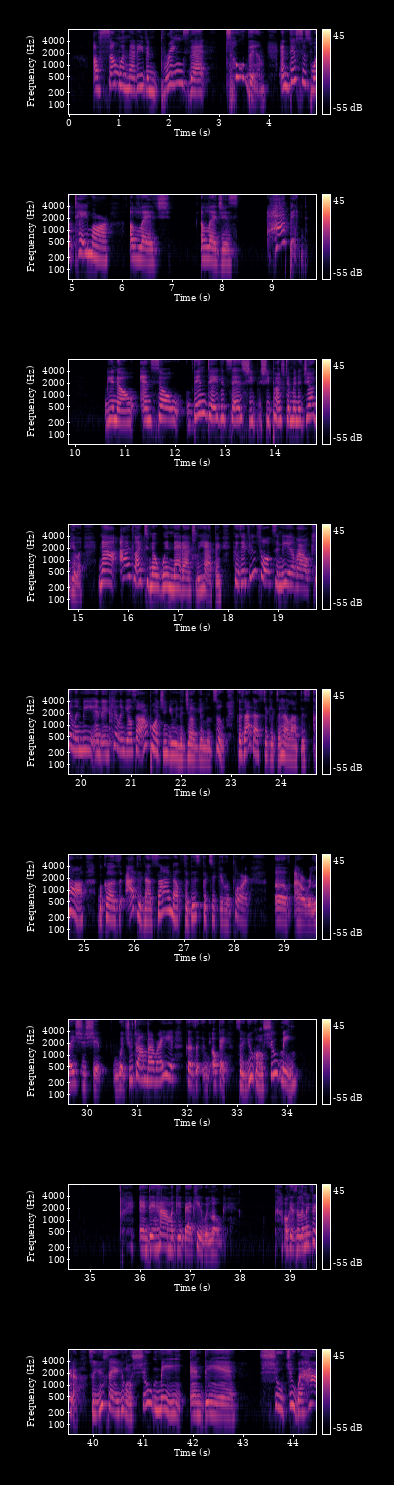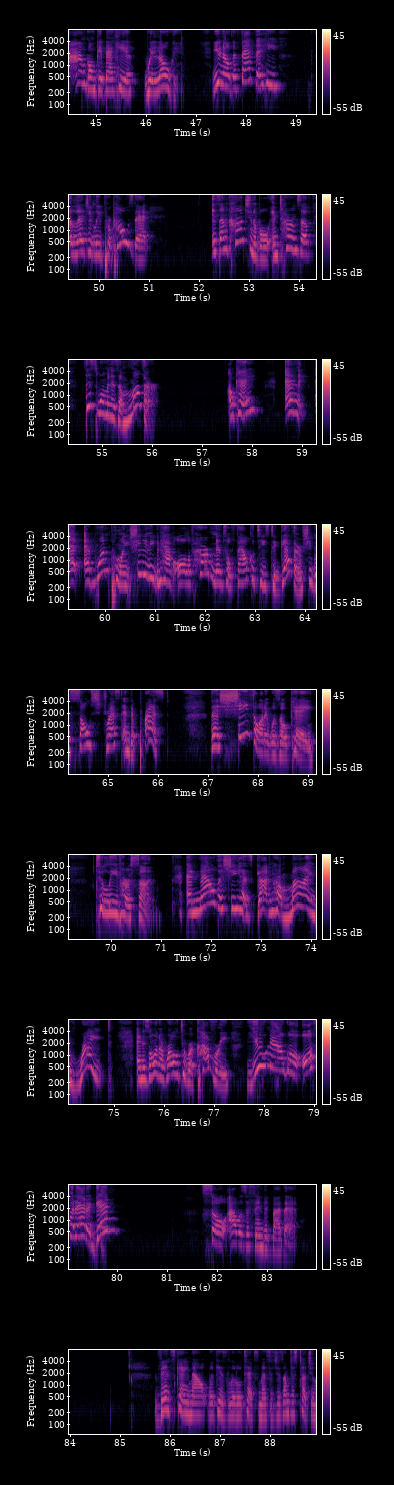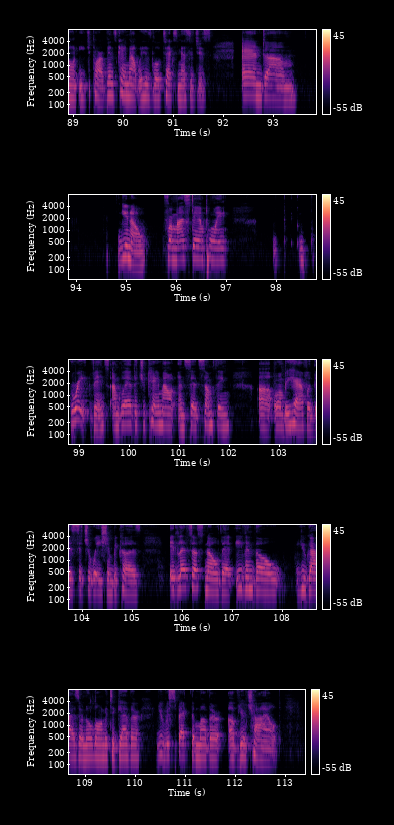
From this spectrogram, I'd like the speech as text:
of someone that even brings that to them. And this is what Tamar allege, alleges happened you know and so then david says she she punched him in the jugular. Now i'd like to know when that actually happened because if you talk to me about killing me and then killing yourself i'm punching you in the jugular too because i got to get the hell out this car because i did not sign up for this particular part of our relationship. What you talking about right here? Because okay so you gonna shoot me and then how i'm gonna get back here with logan Okay, so let me figure it out. So you saying you're gonna shoot me and then shoot you, but how I'm gonna get back here with Logan? You know, the fact that he allegedly proposed that is unconscionable in terms of this woman is a mother. Okay? And at, at one point, she didn't even have all of her mental faculties together. She was so stressed and depressed that she thought it was okay to leave her son. And now that she has gotten her mind right and is on a road to recovery, you now gonna offer that again? So I was offended by that. Vince came out with his little text messages. I'm just touching on each part. Vince came out with his little text messages. And, um, you know, from my standpoint, great, Vince. I'm glad that you came out and said something uh, on behalf of this situation because it lets us know that even though you guys are no longer together, you respect the mother of your child,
